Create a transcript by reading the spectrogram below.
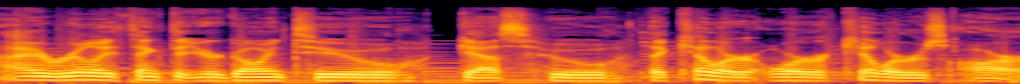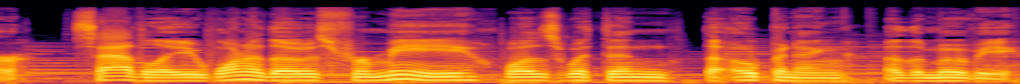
I really think that you're going to guess who the killer or killers are. Sadly, one of those for me was within the opening of the movie.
